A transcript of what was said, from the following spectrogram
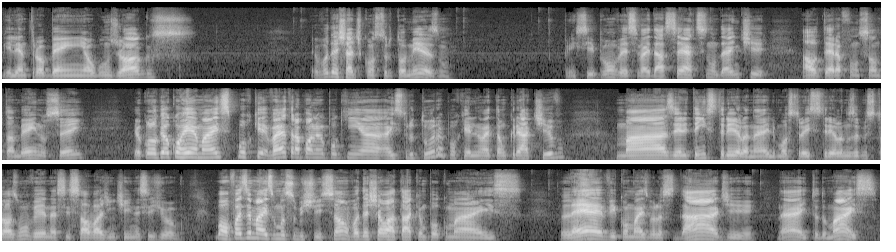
Ele entrou bem em alguns jogos. Eu vou deixar de construtor mesmo princípio, vamos ver se vai dar certo. Se não der, a gente altera a função também, não sei. Eu coloquei o correr mais porque vai atrapalhar um pouquinho a, estrutura, porque ele não é tão criativo, mas ele tem estrela, né? Ele mostrou estrela nos amistosos, vamos ver, né, se salva a gente aí nesse jogo. Bom, fazer mais uma substituição, vou deixar o ataque um pouco mais leve, com mais velocidade, né, e tudo mais.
